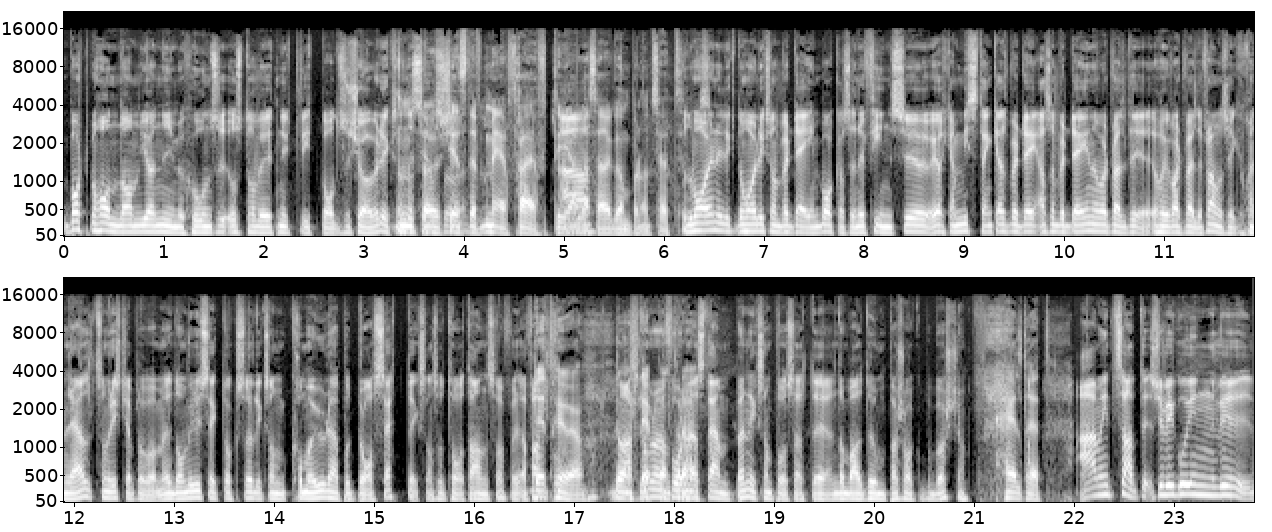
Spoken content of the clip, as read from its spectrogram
bort med honom, gör en nymission och så tar vi ett nytt vitt blad och så kör vi. Liksom. Mm, så, så känns det mer fräscht i ja. allas ögon på något sätt. de har ju, de har liksom Verdane bakom sig. Det finns ju, jag kan misstänka att Verdane, alltså Verdane har, varit väldigt, har ju varit väldigt framgångsrik generellt som riskkapitalbolag, men de vill ju säkert också liksom komma ur det här på ett bra sätt. Liksom, så ta ett ansvar för det. det tror jag. De annars kommer de få den här stämpeln liksom på så att eh, de bara dumpar saker på börsen. Helt rätt. Ja, men intressant. Ska vi gå in, vi,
